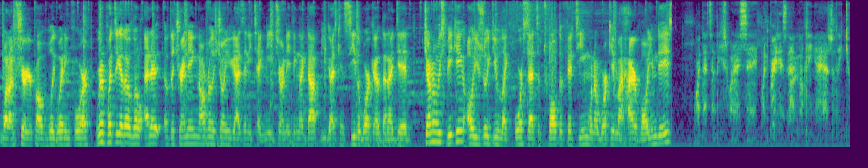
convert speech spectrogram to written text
what I'm sure you're probably waiting for. We're gonna put together a little edit of the training, not really showing you guys any techniques or anything like that, but you guys can see the workout that I did. Generally speaking, I'll usually do like four sets of 12 to 15 when I'm working my higher volume days. Or that's at least what I say. When Braedon's not looking, I actually do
